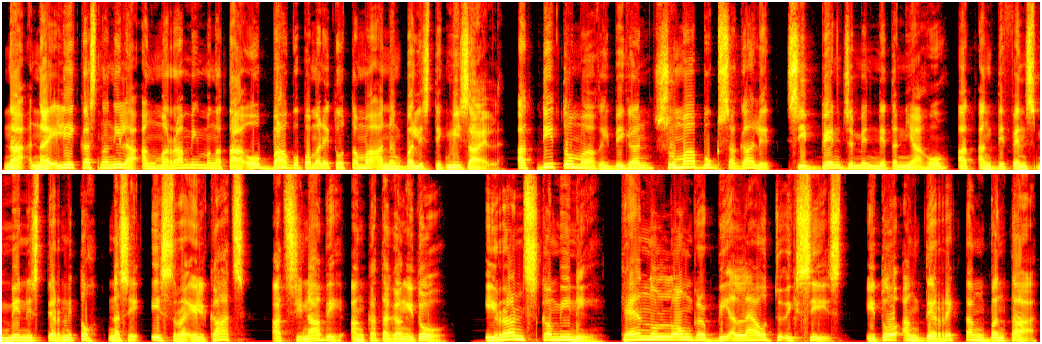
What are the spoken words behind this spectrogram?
na nailikas na nila ang maraming mga tao bago pa man ito tamaan ng ballistic missile. At dito mga kaibigan, sumabog sa galit si Benjamin Netanyahu at ang defense minister nito na si Israel Katz at sinabi ang katagang ito, Iran's Kamini can no longer be allowed to exist. Ito ang direktang banta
